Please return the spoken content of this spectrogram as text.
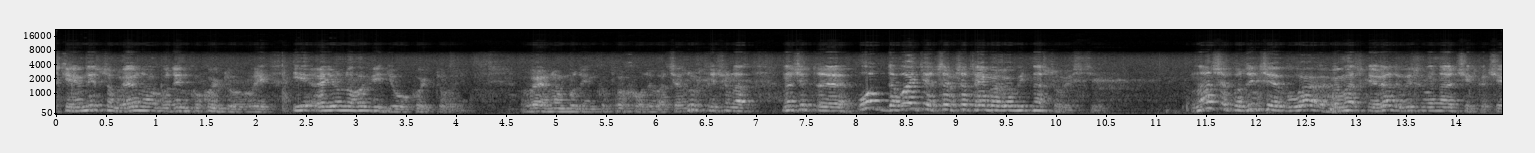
з керівництвом районного будинку культури і районного відділу культури. В районному будинку проходила ця зустріч у нас. Значить, е, от давайте це все треба робити на совісті. Наша позиція була громадської ради висловлена чітко, чи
